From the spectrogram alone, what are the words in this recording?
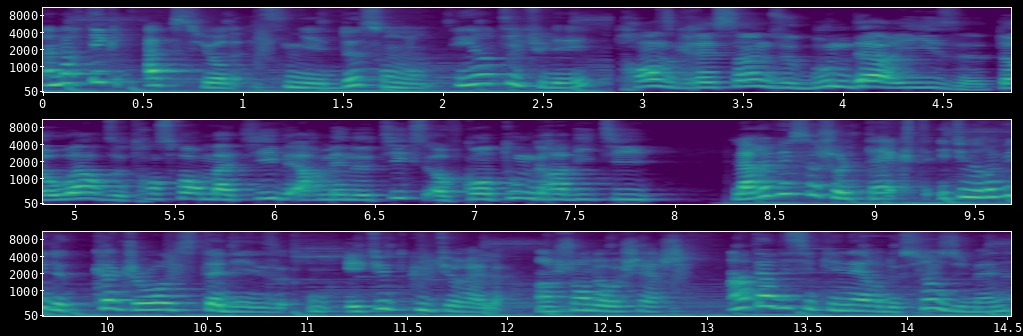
un article absurde signé de son nom et intitulé Transgressing the boundaries towards the transformative hermeneutics of quantum gravity. La revue Social Text est une revue de Cultural Studies, ou études culturelles, un champ de recherche interdisciplinaire de sciences humaines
